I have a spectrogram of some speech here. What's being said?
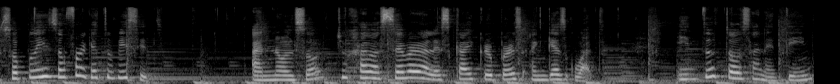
so please don't forget to visit. And also, you have several skyscrapers and guess what? In 2018,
